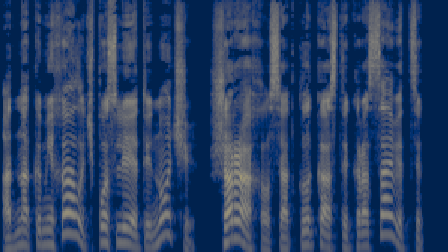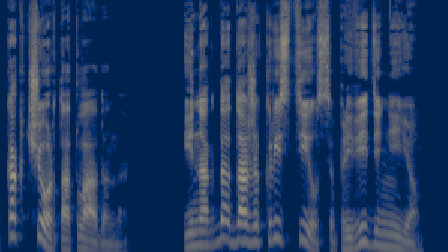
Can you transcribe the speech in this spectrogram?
Однако Михалыч после этой ночи шарахался от клыкастой красавицы, как черт от ладана. Иногда даже крестился при виде нее.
